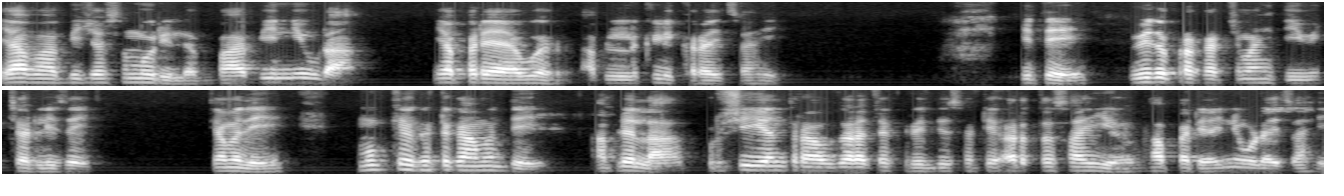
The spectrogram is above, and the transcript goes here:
या बाबीच्या समोरील बाबी निवडा या पर्यायावर आपल्याला क्लिक करायचं आहे. इथे विविध प्रकारची माहिती विचारली जाईल. त्यामध्ये मुख्य घटकामध्ये आपल्याला कृषी यंत्र अवजाराच्या खरेदीसाठी अर्थसहाय्य हा पर्याय निवडायचा आहे.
